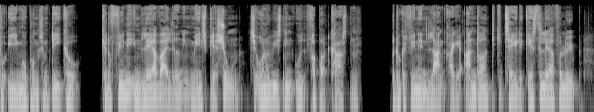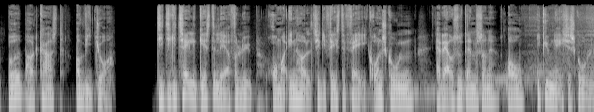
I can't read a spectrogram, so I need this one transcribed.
På emo.dk kan du finde en lærervejledning med inspiration til undervisning ud fra podcasten. Og du kan finde en lang række andre digitale gæstelærerforløb, både podcast og videoer. De digitale gæstelærerforløb rummer indhold til de fleste fag i grundskolen, erhvervsuddannelserne og i gymnasieskolen.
